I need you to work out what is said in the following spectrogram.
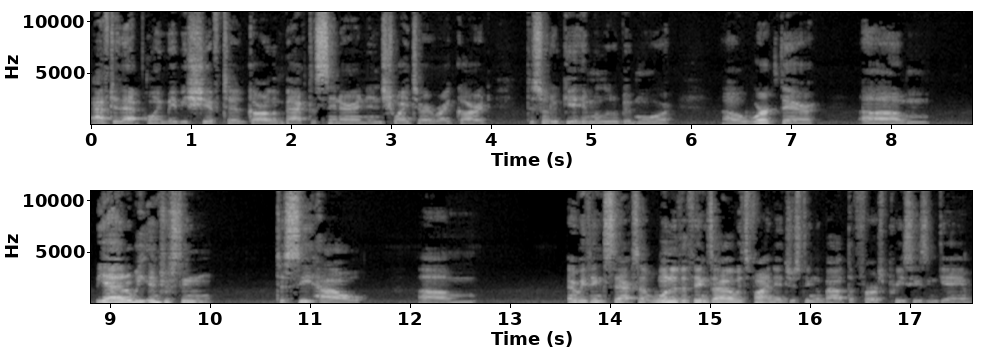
after that point, maybe shift to Garland back to center and then Schweitzer at right guard to sort of get him a little bit more uh, work there. Um, yeah, it'll be interesting to see how um, everything stacks up. One of the things I always find interesting about the first preseason game,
